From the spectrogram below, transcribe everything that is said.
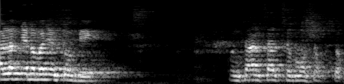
Alam niyo naman yung tubig, kung saan saan sumusuksok.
